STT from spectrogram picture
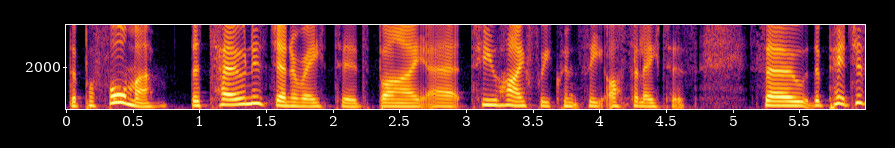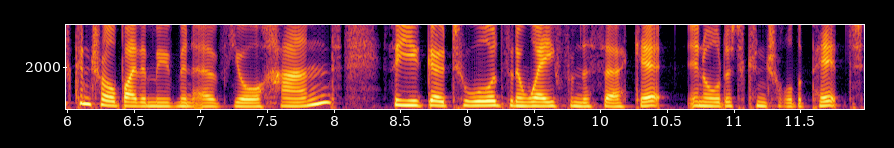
the performer. The tone is generated by uh, two high frequency oscillators. So the pitch is controlled by the movement of your hand. So you go towards and away from the circuit in order to control the pitch.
